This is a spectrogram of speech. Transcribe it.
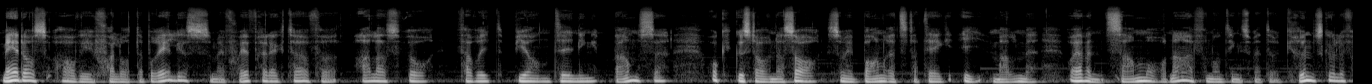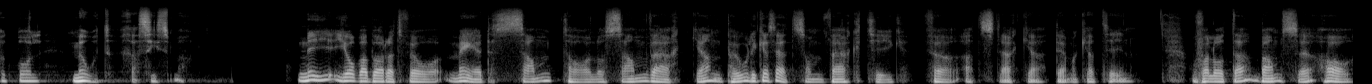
Med oss har vi Charlotta Borelius som är chefredaktör för Allas vår favoritbjörntidning Bamse och Gustav Nazar som är barnrättsstrateg i Malmö och även samordnare för någonting som heter Grundskolefotboll mot rasismer. Ni jobbar båda två med samtal och samverkan på olika sätt som verktyg för att stärka demokratin. Och Charlotta Bamse har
